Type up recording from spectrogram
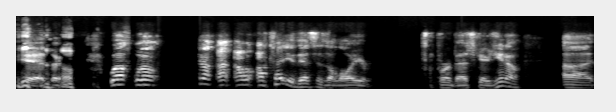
Yeah? Well, well, you know, I, I'll, I'll tell you this as a lawyer for investigators. You know, uh,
